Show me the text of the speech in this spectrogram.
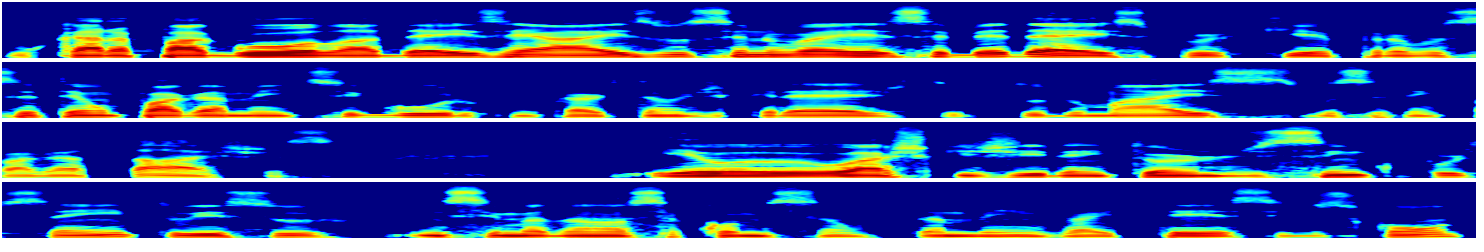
o cara pagou lá 10 reais, você não vai receber 10, porque para você ter um pagamento seguro com cartão de crédito tudo mais, você tem que pagar taxas. Eu, eu, acho que gira em torno de 5%, isso em cima da nossa comissão também vai ter esse desconto.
